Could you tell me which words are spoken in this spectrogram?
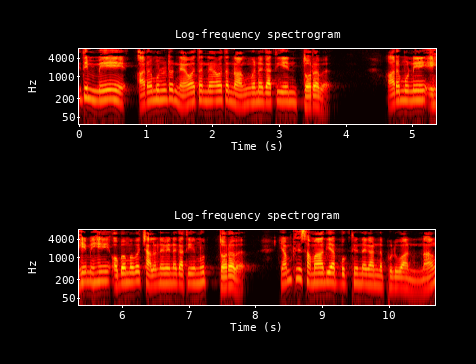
ඉතින් මේ අරමුණට නැවත නැවත නංවන ගතියෙන් තොරව අරමුණේ එහෙ මෙහෙ ඔබමව චලන වෙන ගතියනුත් තොරව යම්කිසි සමාධියක් භුක්ති විඳ ගන්න පුළුවන් නම්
